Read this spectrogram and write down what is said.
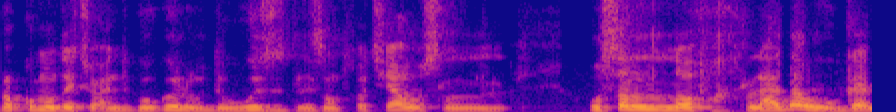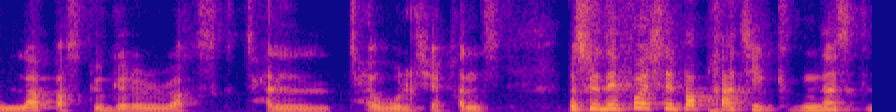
recommandé تو عند جوجل ودوز les entretiens وصل وصل l'offre لهذا وقال لا parce que قالوا له خصك تحل تحول شي قنت. parce que des fois c'est pas pratique الناس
